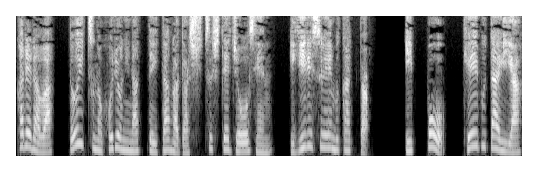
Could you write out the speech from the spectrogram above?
彼らはドイツの捕虜になっていたが脱出して乗船、イギリスへ向かった。一方、軽部隊や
